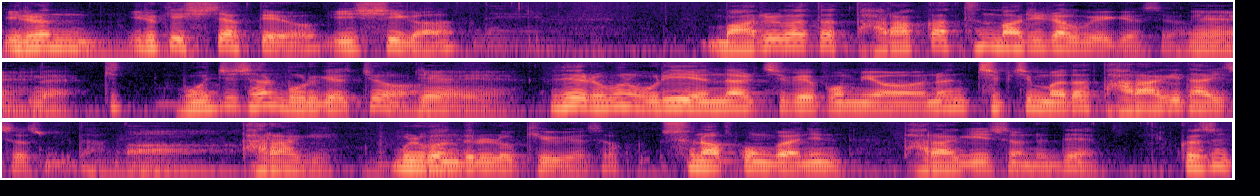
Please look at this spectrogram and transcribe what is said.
이런 이렇게 시작돼요. 이 시가 말을 갖다 다락 같은 말이라고 얘기했어요. 예. 네. 기- 뭔지 잘 모르겠죠. 예, 예. 근데 여러분 우리 옛날 집에 보면은 집집마다 다락이 다 있었습니다. 아. 다락이 물건들을 넣기 위해서 수납 공간인 다락이 있었는데 그것은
